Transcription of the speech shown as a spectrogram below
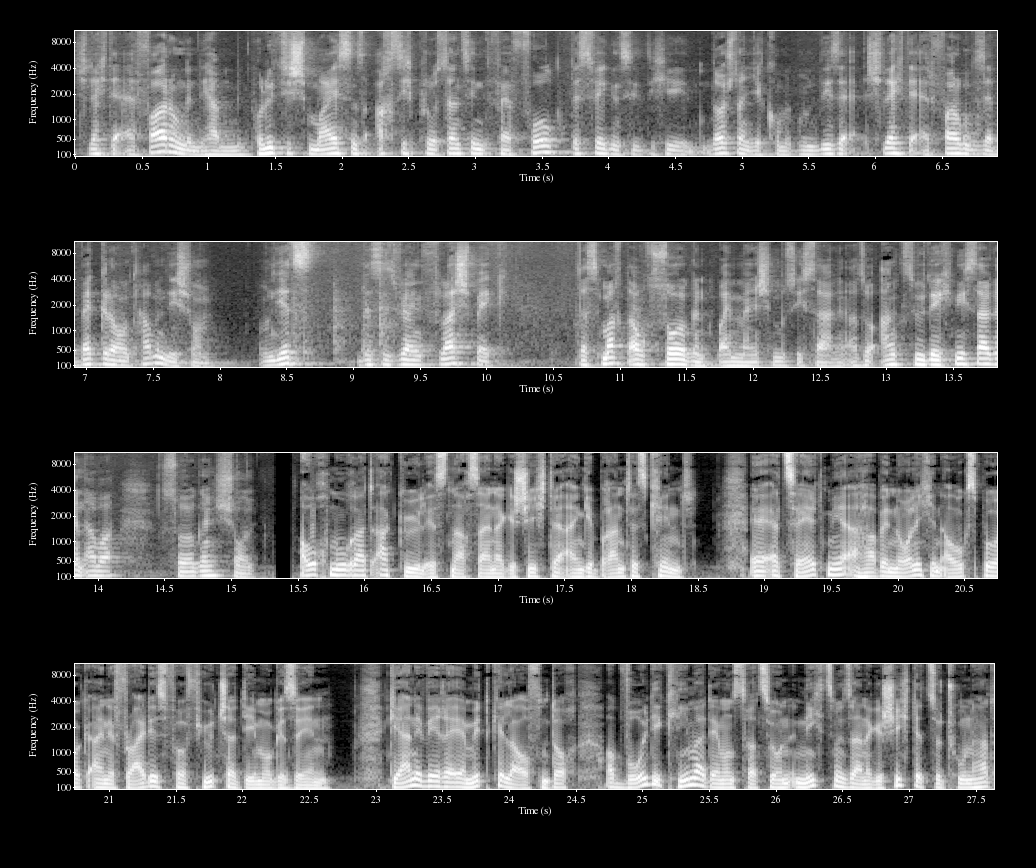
schlechte Erfahrungen. Die haben politisch meistens 80 Prozent sind verfolgt, deswegen sind sie hier in Deutschland gekommen. Und diese schlechte Erfahrung, dieser Background haben die schon. Und jetzt, das ist wie ein Flashback das macht auch Sorgen bei Menschen, muss ich sagen. Also Angst würde ich nicht sagen, aber Sorgen schon. Auch Murat Akgül ist nach seiner Geschichte ein gebranntes Kind. Er erzählt mir, er habe neulich in Augsburg eine Fridays for Future Demo gesehen. Gerne wäre er mitgelaufen, doch obwohl die Klimademonstration nichts mit seiner Geschichte zu tun hat,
